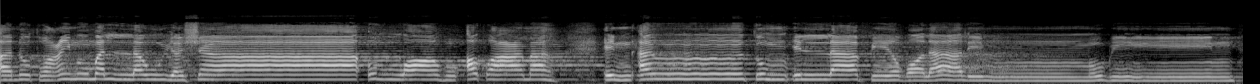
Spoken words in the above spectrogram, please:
أنطعم من لو يشاء الله أطعمه. إن أنتم إلا في ضلال مبين.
